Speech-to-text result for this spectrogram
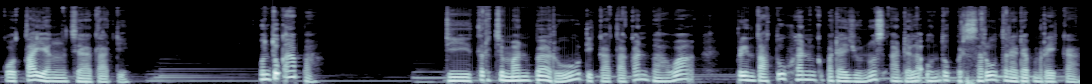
kota yang jahat tadi. Untuk apa? Di terjemahan baru dikatakan bahwa perintah Tuhan kepada Yunus adalah untuk berseru terhadap mereka.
